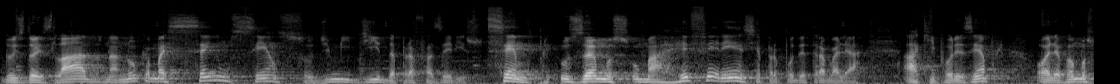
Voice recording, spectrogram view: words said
dos dois lados, na nuca, mas sem um senso de medida para fazer isso. Sempre usamos uma referência para poder trabalhar. Aqui, por exemplo, olha, vamos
